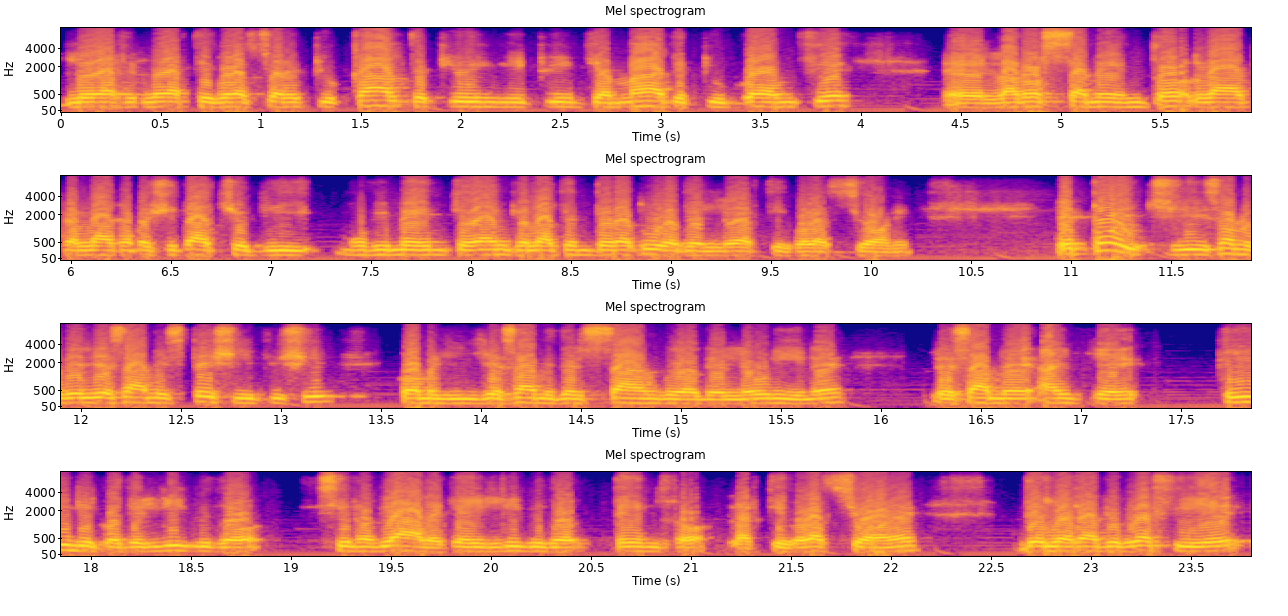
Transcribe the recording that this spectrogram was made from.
le, le articolazioni più calde, più, in, più infiammate, più gonfie, eh, l'arrossamento, la, la capacità cioè, di movimento e anche la temperatura delle articolazioni. E poi ci sono degli esami specifici come gli esami del sangue o delle urine, l'esame anche clinico del liquido sinoviale che è il liquido dentro l'articolazione, delle radiografie,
